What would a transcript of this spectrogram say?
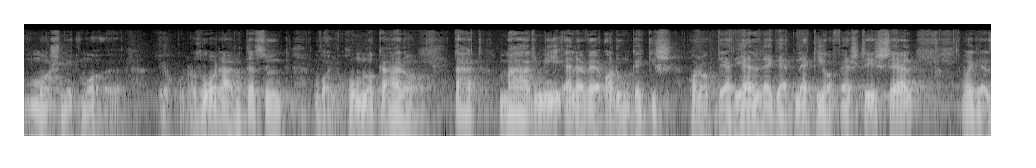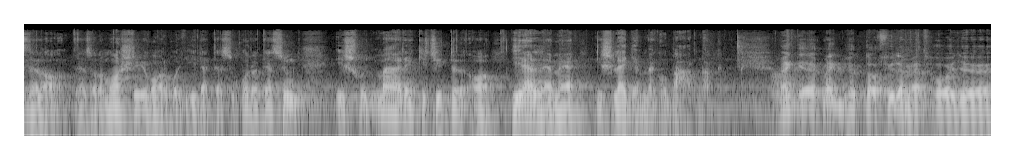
masni, ma, akkor az orrára teszünk, vagy a homlokára. Tehát már mi eleve adunk egy kis karakter jelleget neki a festéssel, vagy ezzel a, ezzel a masréval, hogy ide teszünk, oda teszünk, és hogy már egy kicsit a jelleme is legyen meg a bábnak. Meg, megjött a fülemet, hogy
